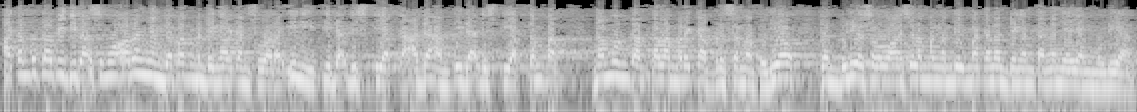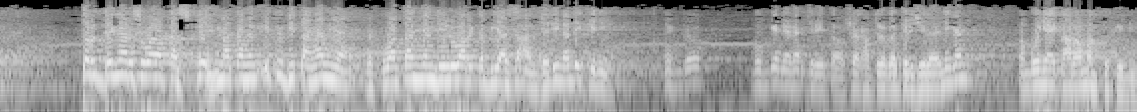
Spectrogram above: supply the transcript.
Akan tetapi tidak semua orang yang dapat mendengarkan suara ini, tidak di setiap keadaan, tidak di setiap tempat. Namun tatkala mereka bersama beliau dan beliau SAW mengambil makanan dengan tangannya yang mulia. Terdengar suara tasbih makanan itu di tangannya. Kekuatan yang di luar kebiasaan. Jadi nanti gini. Mungkin enak cerita. Syekh Abdul Qadir Jilani kan mempunyai karamah begini.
